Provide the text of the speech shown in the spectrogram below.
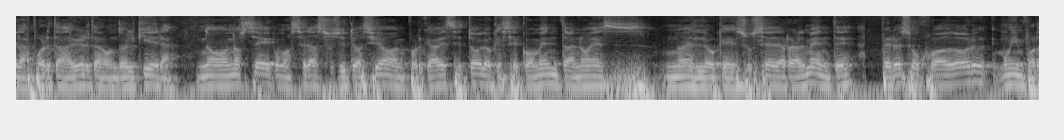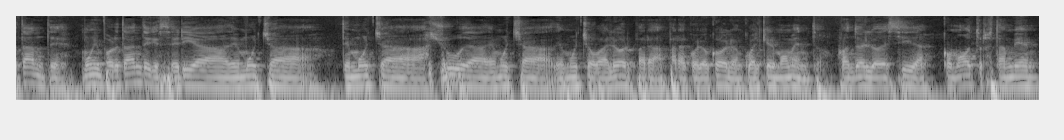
las puertas abiertas cuando él quiera. No, no sé cómo será su situación, porque a veces todo lo que se comenta no es, no es lo que sucede realmente, pero es un jugador muy importante, muy importante que sería de mucha de mucha ayuda, de, mucha, de mucho valor para, para Colo Colo en cualquier momento, cuando él lo decida, como otros también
